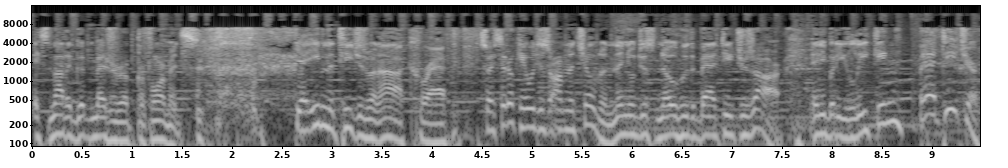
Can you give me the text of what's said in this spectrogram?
It's not a good measure of performance. yeah, even the teachers went, ah, crap. So I said, okay, we'll just arm the children. And then you'll just know who the bad teachers are. Anybody leaking? Bad teacher.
